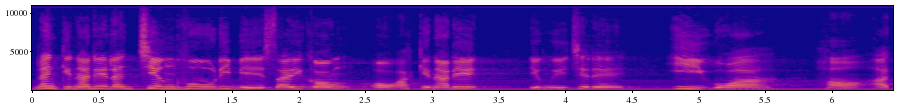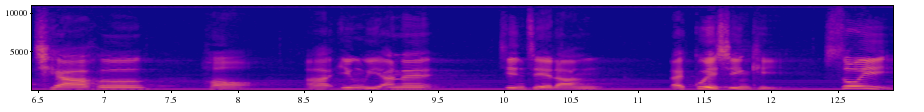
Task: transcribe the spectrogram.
咱今仔日，咱政府你袂使讲哦，啊，今仔日因为即个意外，吼，啊，车祸，吼，啊，因为安尼真济人来过身去，所以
